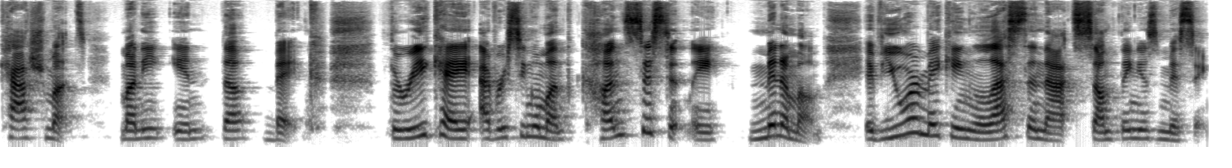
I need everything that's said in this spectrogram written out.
cash months, money in the bank, 3K every single month consistently, minimum. If you are making less than that, something is missing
